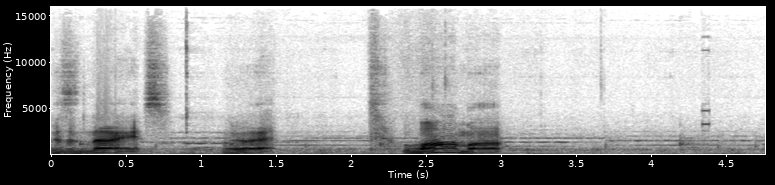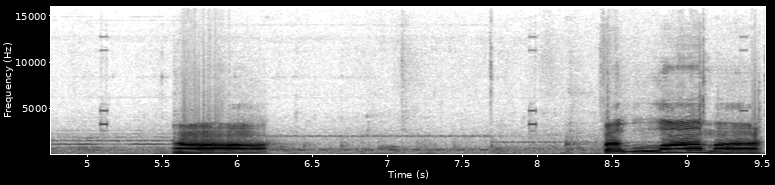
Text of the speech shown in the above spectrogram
This is nice. Look at that. Llama. Oh. But llama.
